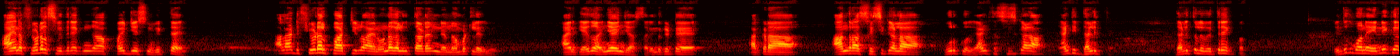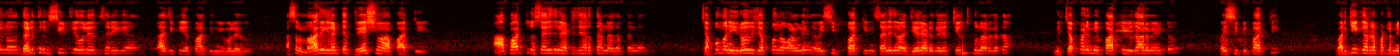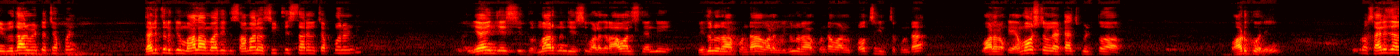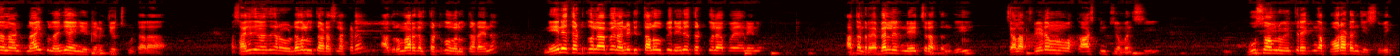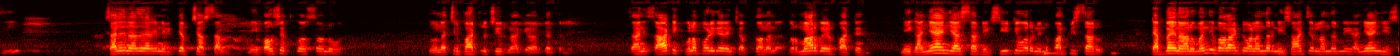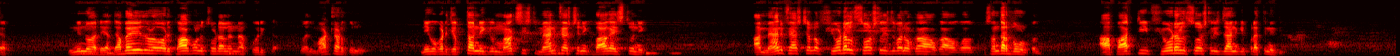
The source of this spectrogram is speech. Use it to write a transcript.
ఆయన ఫ్యూడల్స్ వ్యతిరేకంగా ఫైట్ చేసిన వ్యక్తి ఆయన. అలాంటి ఫ్యూడల్ పార్టీలో ఆయన ఉండగలుగుతాడని నేను నమ్మట్లేదు నేను. ఆయనకి ఏదో అన్యాయం చేస్తారు. ఎందుకంటే అక్కడ ఆంధ్ర శశికళ ఊరుకోదు. Anti Sasikala anti Dalit. దళితుల వ్యతిరేక ఎందుకు మొన్న ఎన్నికల్లో దళితులకు సీట్లు ఇవ్వలేదు సరిగా? రాజకీయ పార్టీని ఇవ్వలేదు. అసలు మాదిగలంటే ద్వేషం ఆ పార్టీ. ఆ పార్టీలో సరిదిన ఎట్ట చేరతాడు నాకు అర్థం కాదు. చెప్పమని ఈరోజు చెప్పను వాళ్ళని వైసీపీ పార్టీని సరిదిన చేరాడు కదా, చేర్చుకున్నారు కదా? మీరు చెప్పండి మీ పార్టీ విధానం ఏంటో? వైసీపీ పార్టీ వర్గీకరణ పట్ల మీ విధానం ఏంటో చెప్పండి. దళితులకి మాలా మాదికి సమానం సీట్లు ఇస్తారో చెప్పమనండి. అన్యాయం చేసి దుర్మార్గం చేసి వాళ్ళకి రావాల్సినవన్నీ నిధులు రాకుండా వాళ్ళకి నిధులు రాకుండా వాళ్ళని ప్రోత్సహించకుండా వాళ్ళని ఒక ఎమోషనల్ అటాచ్మెంట్తో వాడుకొని ఇప్పుడు శైలజన లాంటి నాయకులు అన్యాయం చేయడానికి చేర్చుకుంటారా ఆ శైలజనాథ్ గారు ఉండగలుగుతాడు అసలు అక్కడ? ఆ దుర్మార్గాలు తట్టుకోగలుగుతాడు ఆయన? నేనే తట్టుకోలేకపోయాను అన్నిటి తల ఊపి నేనే తట్టుకోలేకపోయా నేను. అతను రెబెల్ నేచర్ అతనిది. చాలా ఫ్రీడమ్ ఒక ఆశించిన మనిషి. భూస్వాములు వ్యతిరేకంగా పోరాటం చేసిన వ్యక్తి. శైలజనాథ్ గారికి నేను విజ్ఞప్తి చేస్తాను. నీ భవిష్యత్తు కోసం నువ్వు నువ్వు నచ్చిన పార్టీలో చేరు నాకేం అభ్యంతరం లేదు. దాని సాటి కులపొడిగా నేను చెప్తాను దుర్మార్గమైన పార్టీ అది. నీకు అన్యాయం చేస్తారు నీకు సీటు ఇవ్వరు నిన్ను పంపిస్తారు. డెబ్బై నాలుగు మంది మాలాంటి వాళ్ళందరూ నీ సహచరులందరినీ అన్యాయం చేశారు. నిన్ను డెబ్బై ఐదు వాడు కాకుండా చూడాలని నా కోరిక. నువ్వు అది మాట్లాడుకున్నావు నువ్వు. నీకు ఒకటి చెప్తాను నీకు మార్క్సిస్ట్ మేనిఫెస్టో నీకు బాగా ఇష్టం నీకు. ఆ మేనిఫెస్టోలో ఫ్యూడల్ సోషలిజం అని ఒక ఒక ఒక సందర్భం ఉంటుంది. ఆ పార్టీ ఫ్యూడల్ సోషలిజానికి ప్రతినిధి.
